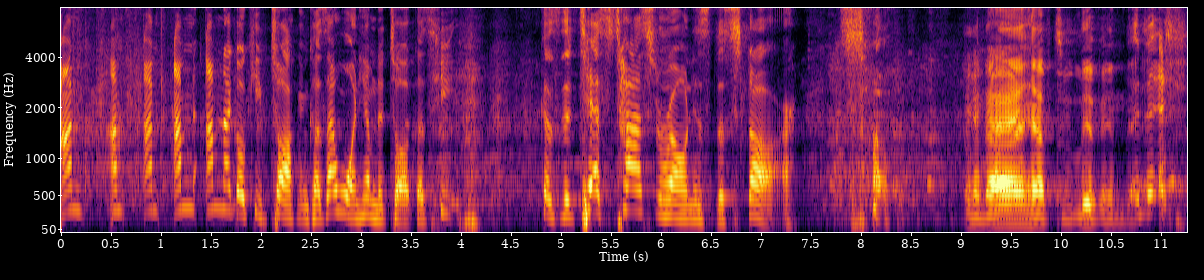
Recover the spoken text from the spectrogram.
I'm, I'm, I'm, I'm, I'm not gonna keep talking because I want him to talk because he, because the testosterone is the star. So. And I have to live in that.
